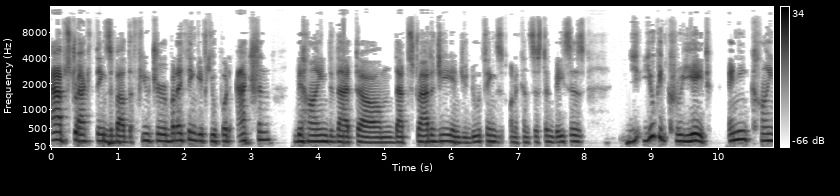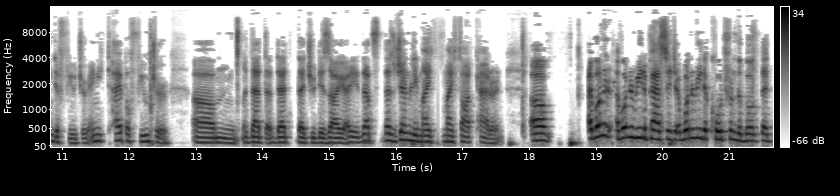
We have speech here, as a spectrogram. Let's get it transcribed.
abstract things about the future but i think if you put action behind that um, that strategy and you do things on a consistent basis you, you could create any kind of future any type of future um, that that that you desire. I, that's that's generally my my thought pattern. Uh, I want to I want to read a passage. I want to read a quote from the book that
